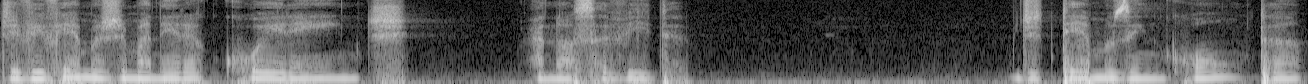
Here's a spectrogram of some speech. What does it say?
de vivermos de maneira coerente a nossa vida de termos em conta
